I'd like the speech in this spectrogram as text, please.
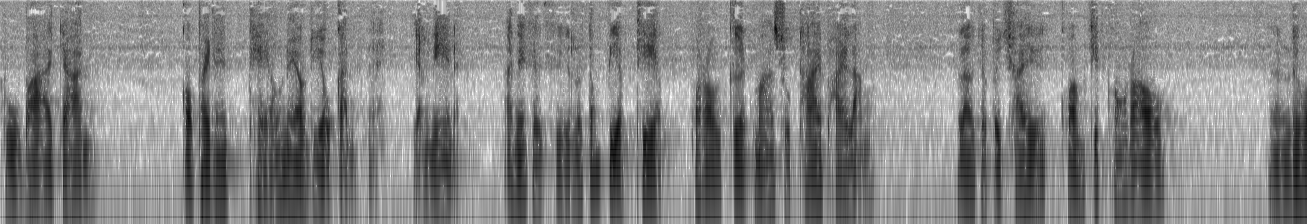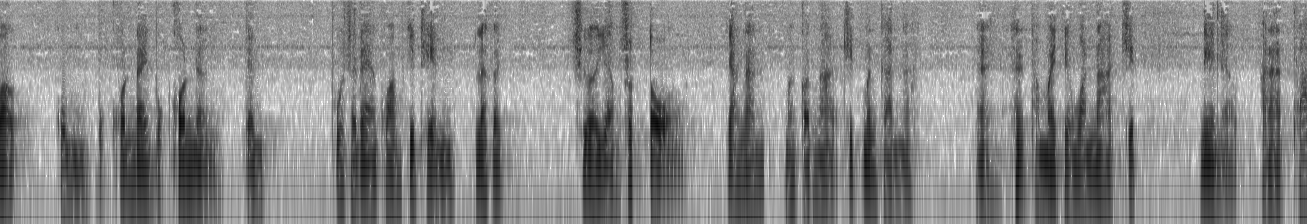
ครูบาอาจารย์ ก็ไปในแถวแนวเดียวกัน อย่างนี้นะอันนี้ก็คือเราต้องเปรียบเทียบ พอเราเกิดมาสุดท้ายภายหลัง เราจะไปใช้ความคิดของเราหรือว่ากลุ่มบุคคลใดบุคคลหนึ่ง เป็นผู้แสดงความคิดเห็นแล้วก็เชื่ออย่างสุดโต่ง อย่างนั้นมันก็น่าคิดเหมือนกันนะทำไมจึงวันน่าคิดนี่แหละขนาดพระ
